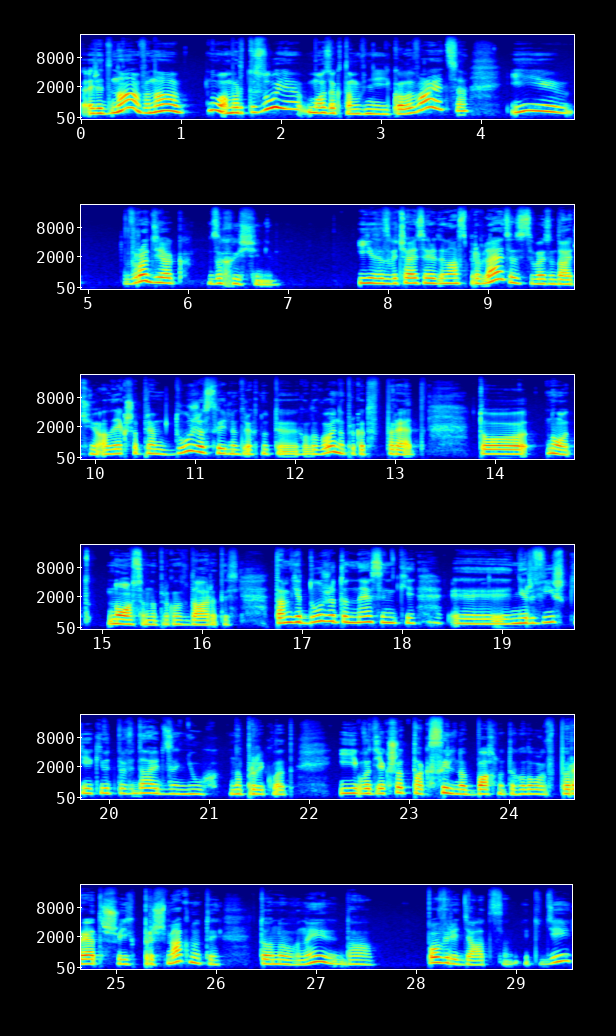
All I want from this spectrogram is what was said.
рідина, вона ну, амортизує, мозок там в ній коливається, і вроді як захищені. І зазвичай ця рідина справляється зі своєю задачею, але якщо прям дуже сильно тряхнути головою, наприклад, вперед, то ну, от, носом, наприклад, вдаритись, там є дуже тонесенькі е, нервішки, які відповідають за нюх, наприклад. І от якщо так сильно бахнути головою вперед, що їх пришмякнути, то ну, вони да, поврідяться. І тоді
